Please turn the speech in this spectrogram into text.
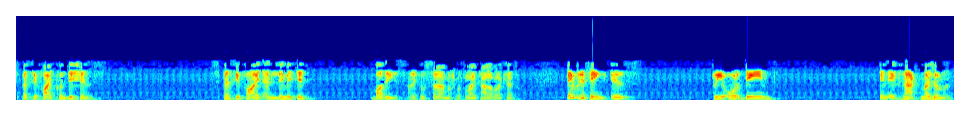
specified conditions, specified and limited bodies. Everything is preordained in exact measurements.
